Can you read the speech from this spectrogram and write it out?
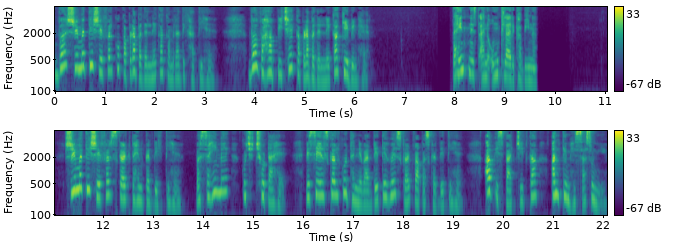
वह श्रीमती शेफर को कपड़ा बदलने का कमरा दिखाती है वह वहाँ पीछे कपड़ा बदलने का केबिन है Da hinten ist eine Umkleidekabine. Shrimati Schäfer skirt पहनकर देखती हैं वह सही में कुछ छोटा है वे सेल्स गर्ल को धन्यवाद देते हुए स्कर्ट वापस कर देती हैं अब इस बातचीत का अंतिम हिस्सा सुनिए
